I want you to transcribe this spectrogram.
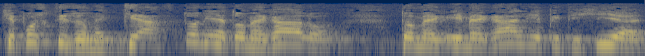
και πώς χτίζομαι. Και αυτό είναι το μεγάλο, το, η μεγάλη επιτυχία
